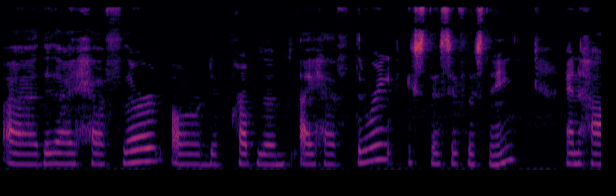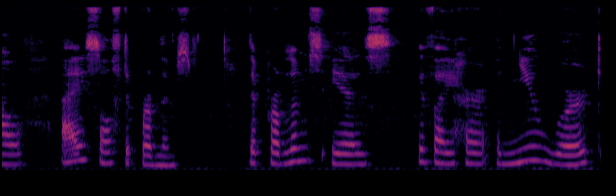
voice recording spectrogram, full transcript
uh, that I have learned or the problems I have during extensive listening and how I solve the problems. The problems is if I heard a new word,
